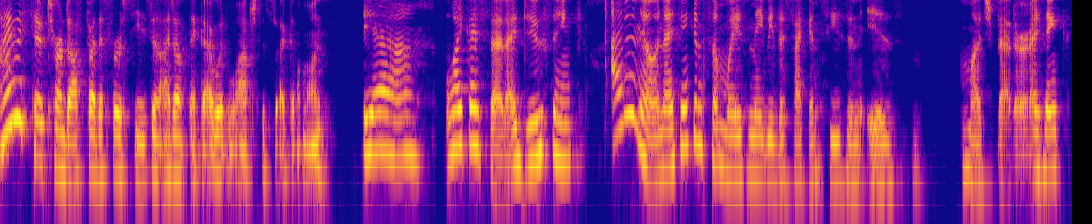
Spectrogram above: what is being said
I was so turned off by the first season. I don't think I would watch the second one. yeah. Like I said, I do think, I don't know. And I think in some ways, maybe the second season is much better. I think,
